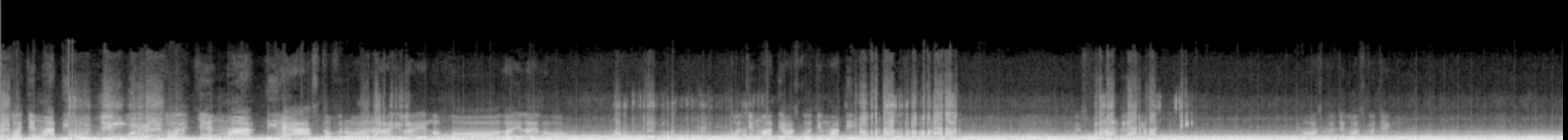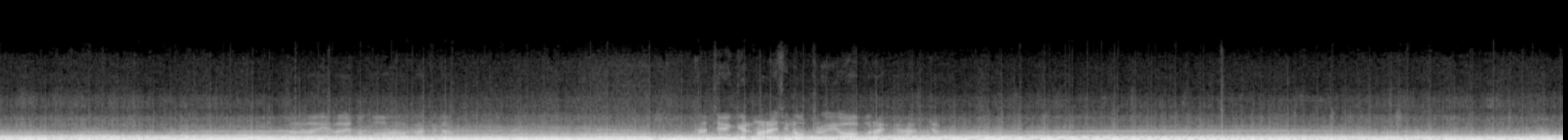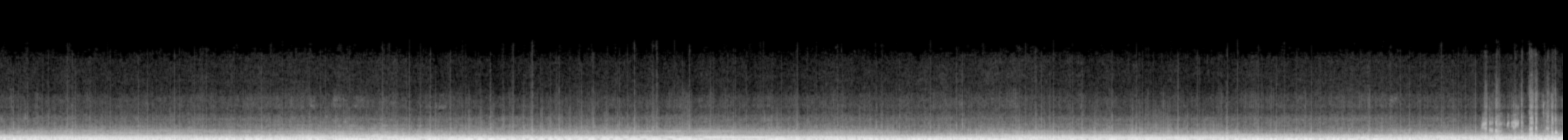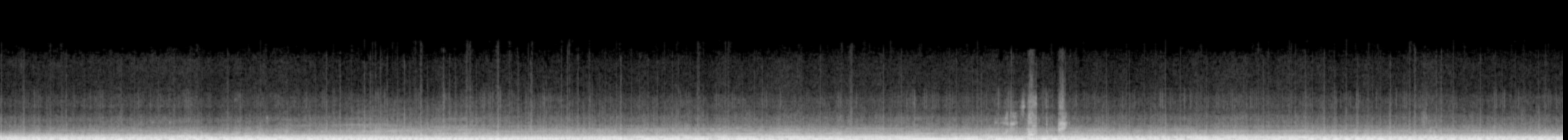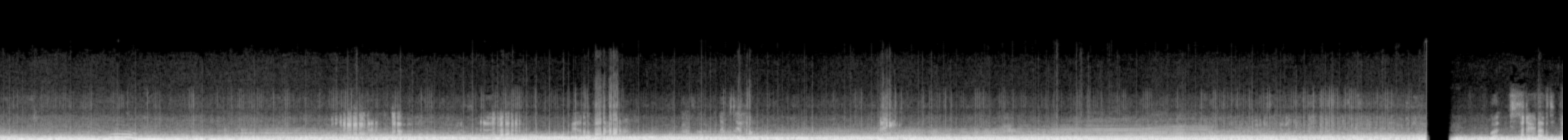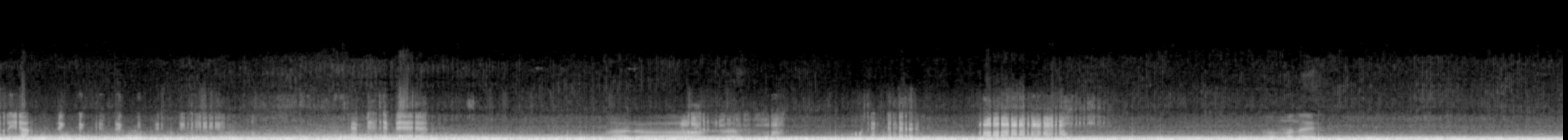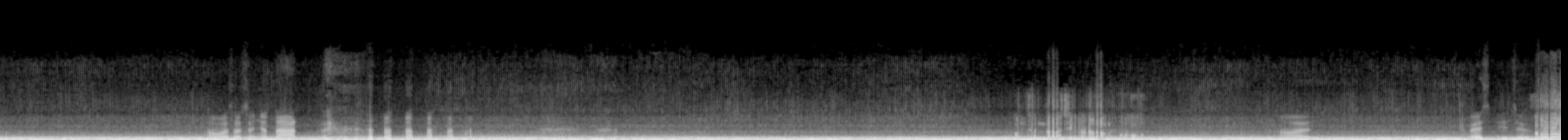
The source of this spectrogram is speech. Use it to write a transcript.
Kucing gue. Kucing mati. Kucing gue. Kucing mati rek. Astagfirullah. La ilaha illallah. La ilaha illallah. Kucing mati, awas kucing mati. Bismillahirrahmanirrahim. Awas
